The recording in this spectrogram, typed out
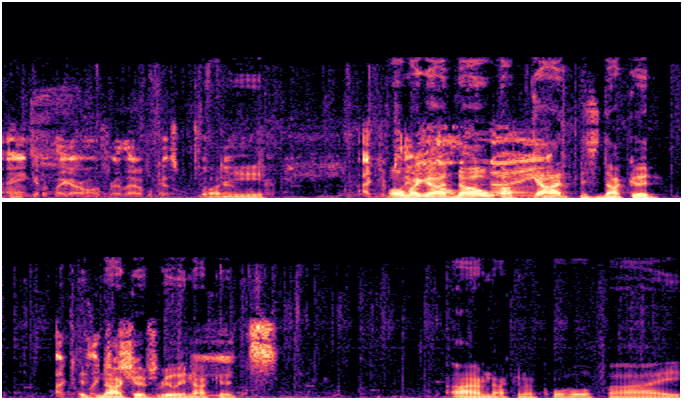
I ain't gonna play Garden Warfare though because fuck Funny. Garden Warfare. I could Oh my god, Hollow no! Oh god, this is not good. I could it's not Ships good, really and not good. I'm not gonna qualify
